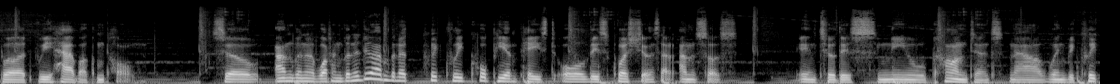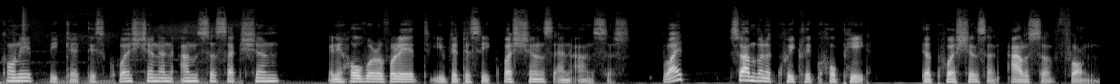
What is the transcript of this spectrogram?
but we have a component. So I'm gonna what I'm gonna do, I'm gonna quickly copy and paste all these questions and answers into this new content. Now when we click on it, we get this question and answer section. When you hover over it, you get to see questions and answers, right? So I'm gonna quickly copy the questions and answer from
